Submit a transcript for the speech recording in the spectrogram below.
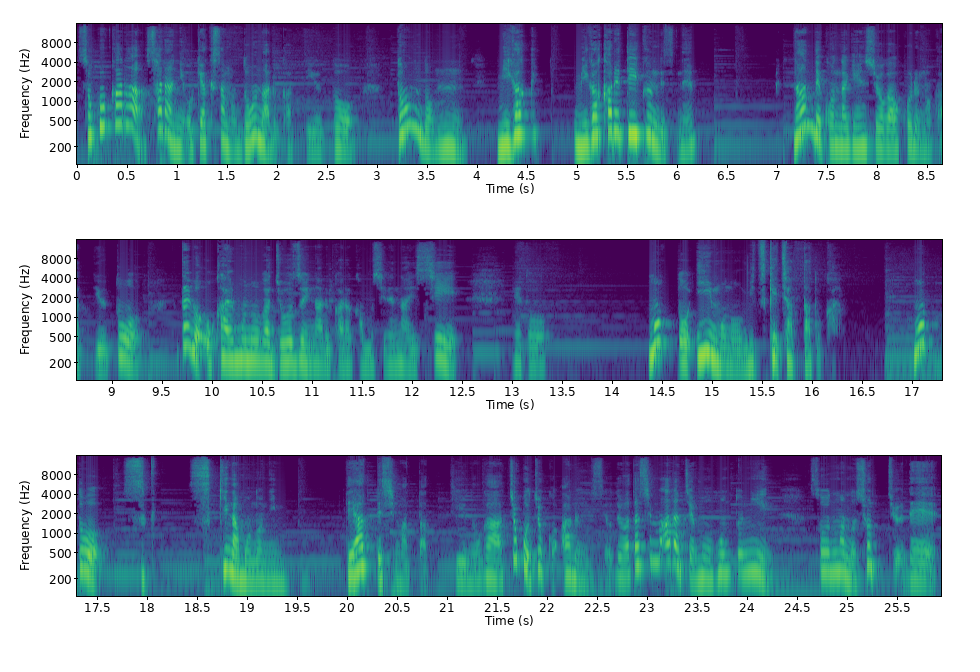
そこからさらにお客様どうなるかっていうと、どんどん磨く、磨かれていくんですね。なんでこんな現象が起こるのかっていうと、例えばお買い物が上手になるからかもしれないし、えっと、もっといいものを見つけちゃったとか、もっと好きなものに出会ってしまったっていうのがちょこちょこあるんですよ。で、私もアラチェも本当にそんなのしょっちゅうで、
